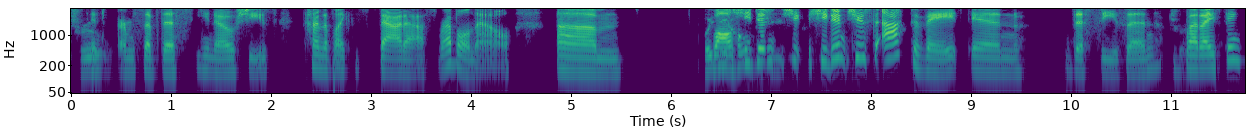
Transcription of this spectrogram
True. in terms of this, you know, she's kind of like this badass rebel now. Um, but while she didn't she, she didn't choose to activate in this season, True. but I think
